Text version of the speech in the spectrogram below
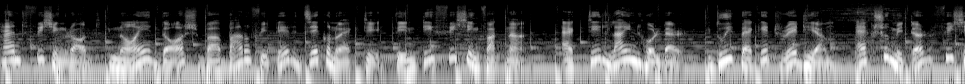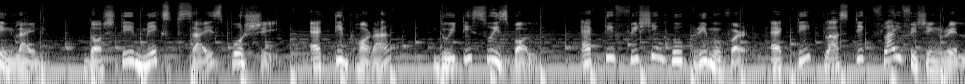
hand fishing rod, নয়, দশ বা বারো ফিটের যে কোনো একটি, তিনটি ফিশিং ফাতনা একটি লাইন হোল্ডার, দুই প্যাকেট রেডিয়াম, একশো মিটার ফিশিং লাইন, দশটি মিক্সড সাইজ বড়শি। একটি ভরা, দুইটি সুইস বল, একটি ফিশিং হুক রিমুভার, একটি প্লাস্টিক ফ্লাই ফিশিং রিল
